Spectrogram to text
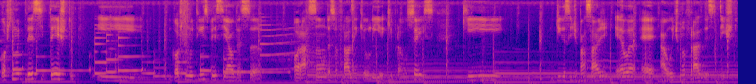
Gosto muito desse texto e gosto muito em especial dessa oração, dessa frase que eu li aqui para vocês, que diga-se de passagem, ela é a última frase desse texto.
